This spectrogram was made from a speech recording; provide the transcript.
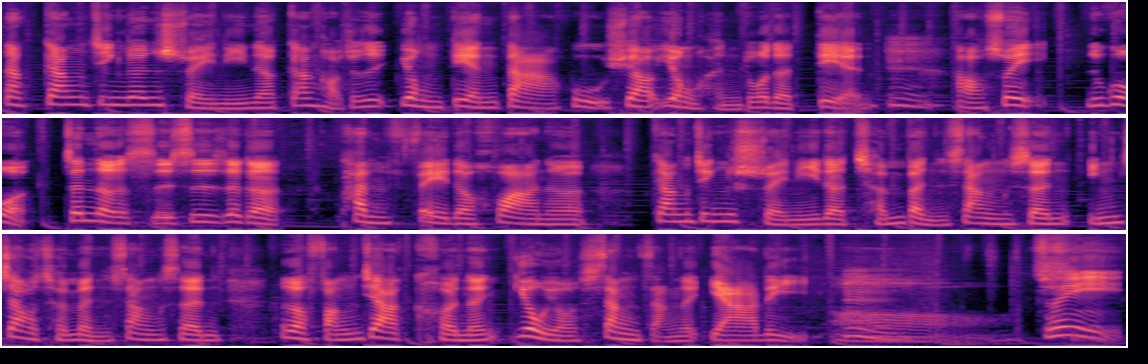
那钢筋跟水泥呢，刚好就是用电大户，需要用很多的电。嗯，好，所以如果真的实施这个碳费的话呢，钢筋水泥的成本上升，营造成本上升，那个房价可能又有上涨的压力。哦，所以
